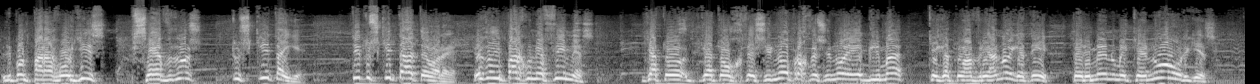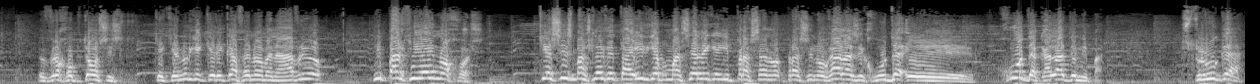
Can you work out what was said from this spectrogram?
Λοιπόν παραγωγής ψεύδους Τους κοίταγε. Τι τους κοιτάτε ωραία. Εδώ υπάρχουν ευθύνες για το, για το χθεσινό προχθεσινό έγκλημα και για το αυριανό γιατί περιμένουμε καινούργιες βροχοπτώσεις και καινούργια καιρικά φαινόμενα αύριο. Υπάρχει ένοχος. Και εσείς μας λέτε τα ίδια που μας έλεγε η πρασανο, πρασινογάλαζη χούντα ε, χούντα καλά την είπα. Στρούγκα.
